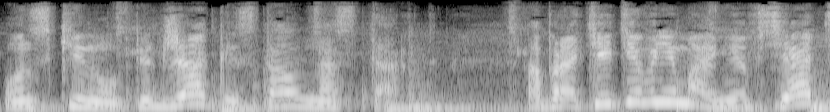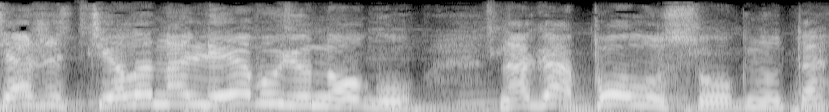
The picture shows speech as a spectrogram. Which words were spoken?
Он скинул пиджак и стал на старт. Обратите внимание, вся тяжесть тела на левую ногу. Нога полусогнута,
